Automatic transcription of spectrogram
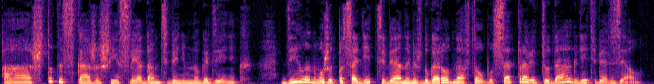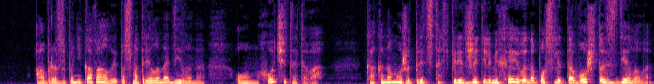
«А что ты скажешь, если я дам тебе немного денег? Дилан может посадить тебя на междугородный автобус и отправить туда, где тебя взял. Абра запаниковала и посмотрела на Дилана. Он хочет этого? Как она может предстать перед жителями Хейвена после того, что сделала?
